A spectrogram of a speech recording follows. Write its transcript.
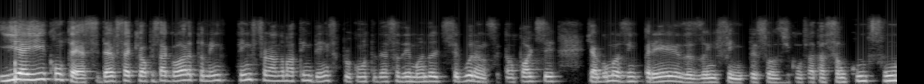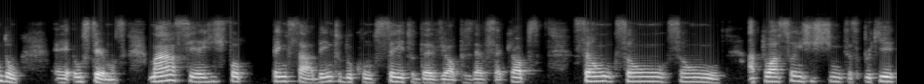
E aí acontece, DevSecOps agora também tem se tornado uma tendência por conta dessa demanda de segurança, então pode ser que algumas empresas, enfim, pessoas de contratação confundam é, os termos. Mas se a gente for pensar dentro do conceito DevOps, DevSecOps, são, são, são atuações distintas, porque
